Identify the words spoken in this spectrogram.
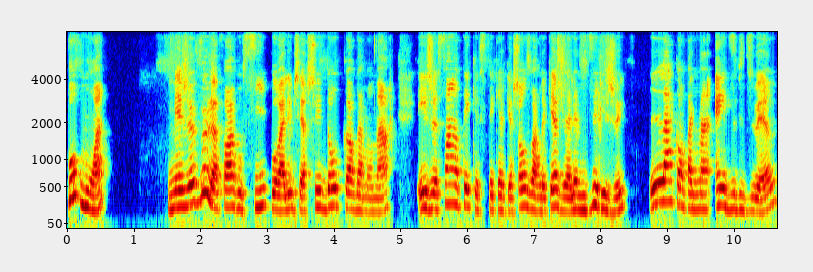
pour moi, mais je veux le faire aussi pour aller me chercher d'autres cordes à mon arc. Et je sentais que c'était quelque chose vers lequel j'allais me diriger, l'accompagnement individuel,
